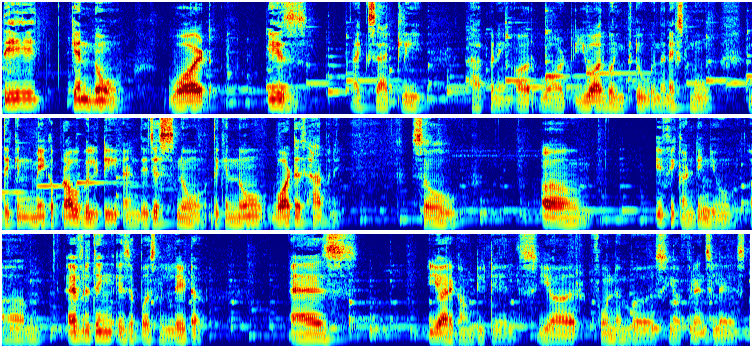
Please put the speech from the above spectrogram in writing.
they can know what is exactly happening or what you are going to do in the next move. They can make a probability and they just know they can know what is happening. So um, if we continue um, everything is a personal data. As your account details, your phone numbers, your friends list,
